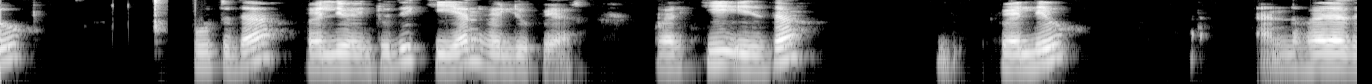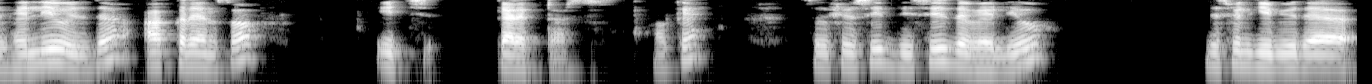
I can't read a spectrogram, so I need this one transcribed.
to put the value into the key and value pair where key is the value and whereas value is the occurrence of each characters okay. So if you see this is the value this will give you the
